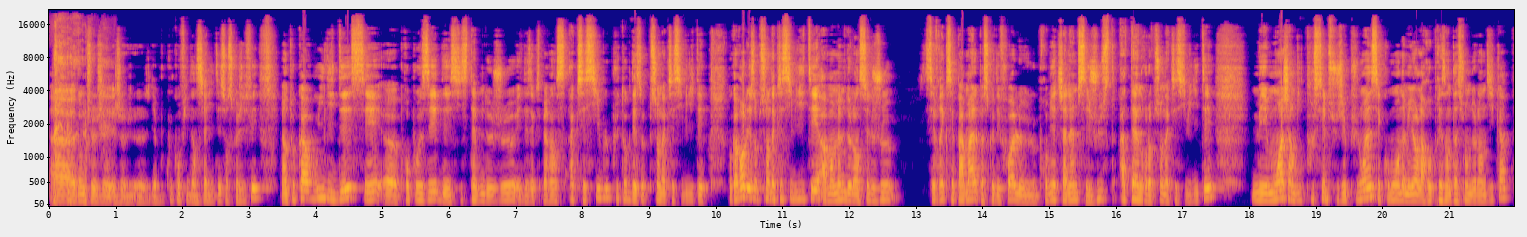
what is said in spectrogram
euh, donc il y a beaucoup de confidentialité sur ce que j'ai fait. Mais en tout cas oui l'idée c'est euh, proposer des systèmes de jeu et des expériences accessibles plutôt que des options d'accessibilité. Donc avoir les options d'accessibilité avant même de lancer le jeu c'est vrai que c'est pas mal parce que des fois le, premier challenge c'est juste atteindre l'option d'accessibilité mais moi, j'ai envie de pousser le sujet plus loin, c'est comment on améliore la représentation de l'handicap,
